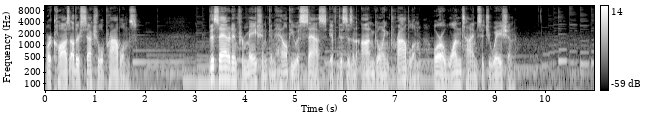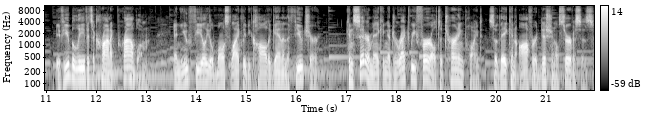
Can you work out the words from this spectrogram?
or cause other sexual problems. This added information can help you assess if this is an ongoing problem or a one time situation. If you believe it's a chronic problem, and you feel you'll most likely be called again in the future, consider making a direct referral to Turning Point so they can offer additional services.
